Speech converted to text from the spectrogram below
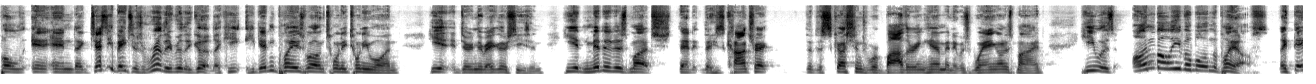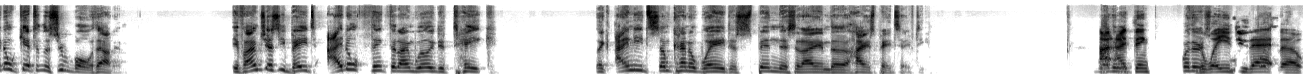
and, and like Jessie Bates is really, really good. Like he he didn't play as well in 2021. He during the regular season. He admitted as much that his contract, the discussions were bothering him and it was weighing on his mind. He was unbelievable in the playoffs. Like they don't get to the Super Bowl without him. If I'm Jessie Bates, I don't think that I'm willing to take. Like I need some kind of way to spin this that I am the highest paid safety. I, I, think whether the way you do that though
